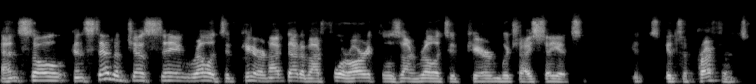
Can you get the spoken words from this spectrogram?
And so instead of just saying relative care, and I've got about four articles on relative care in which I say it's it's it's a preference.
